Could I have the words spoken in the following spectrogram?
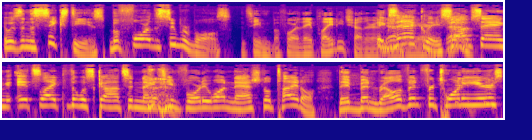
It was in the '60s, before the Super Bowls. It's even before they played each other. as well. Exactly. So Yeah. I'm saying it's like the Wisconsin 1941 national title. They've been relevant for 20 years,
